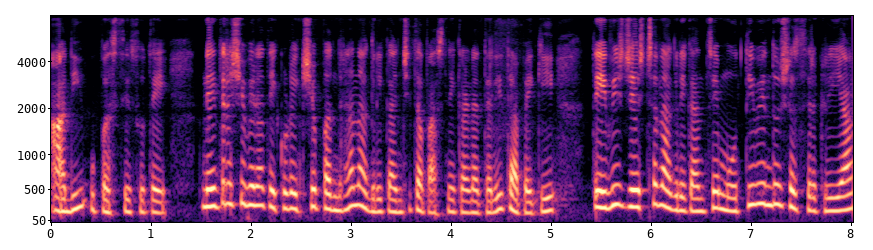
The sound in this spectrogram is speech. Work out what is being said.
आदी उपस्थित होते. नेत्र शिबिरात एकूण एकशे पंधरा नागरिकांची तपासणी करण्यात आली. त्यापैकी तेवीस ज्येष्ठ नागरिकांचे मोतीबिंदू शस्त्रक्रिया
